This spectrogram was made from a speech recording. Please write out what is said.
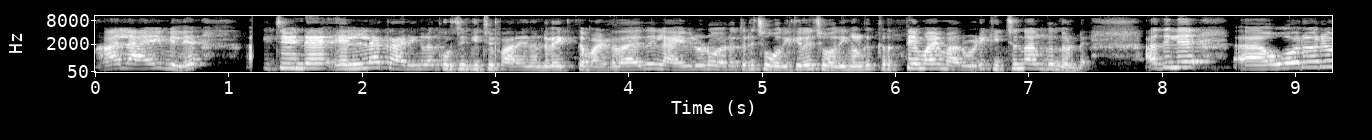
ആ ലൈവിൽ കിച്ചുവിന്റെ എല്ലാ കാര്യങ്ങളെക്കുറിച്ചും കിച്ചു പറയുന്നുണ്ട് വ്യക്തമായിട്ട്. അതായത് ലൈവിലൂടെ ഓരോരുത്തർ ചോദിക്കുന്ന ചോദ്യങ്ങൾക്ക് കൃത്യമായ മറുപടി കിച്ചു നൽകുന്നുണ്ട്. അതിൽ ഓരോരോ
